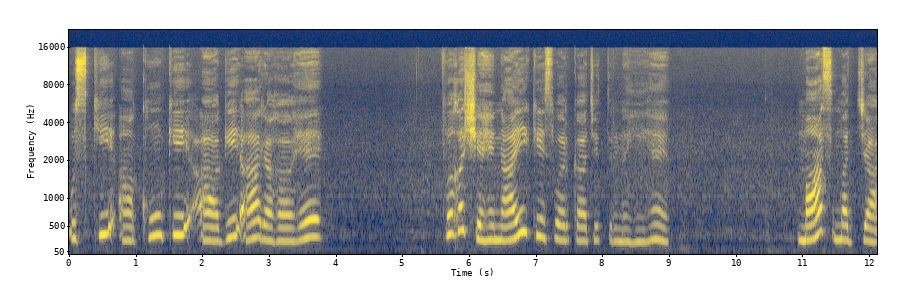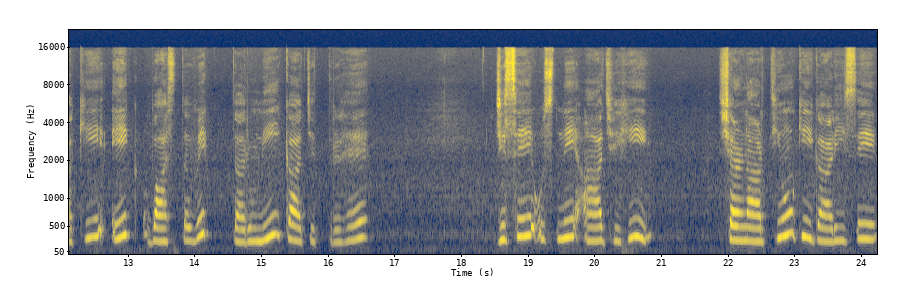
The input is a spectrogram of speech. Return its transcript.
उसकी आँखों के आगे आ रहा है। वह शहनाई के स्वर का चित्र नहीं है। मांस मज्जा की एक वास्तविक तरुणी का चित्र है, जिसे उसने आज ही शरणार्थियों की गाड़ी से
